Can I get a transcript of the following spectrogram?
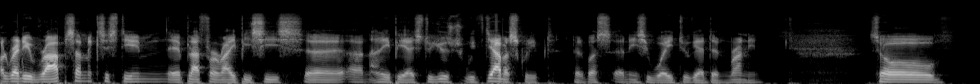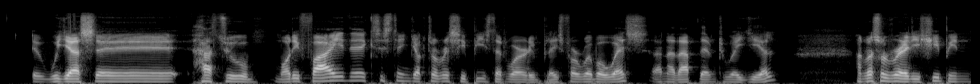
already wrap some existing uh, platform IPCs uh, and, and, APIs to use with JavaScript. That was an easy way to get them running. So uh, we just uh, had to modify the existing Yocto recipes that were in place for WebOS and adapt them to AGL and was already shipping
